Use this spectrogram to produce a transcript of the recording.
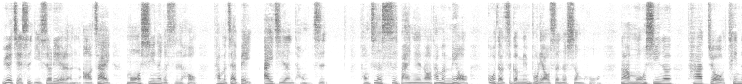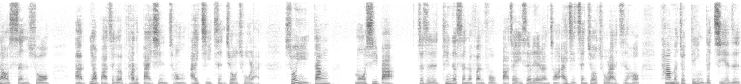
逾越节是以色列人啊，在摩西那个时候，他们在被埃及人统治，统治了四百年哦，他们没有过着这个民不聊生的生活。那摩西呢，他就听到神说啊，要把这个他的百姓从埃及拯救出来。所以当摩西把就是听着神的吩咐，把这个以色列人从埃及拯救出来之后，他们就定一个节日，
